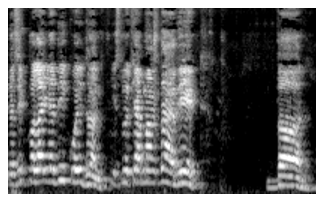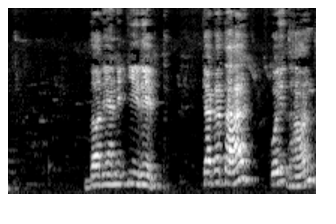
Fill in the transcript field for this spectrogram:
जैसे पहला यदि कोई धन, इसमें क्या माँगता है? रेट दर। दर यानी कि रेट क्या कहता है? कोई धन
